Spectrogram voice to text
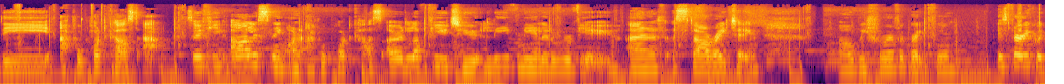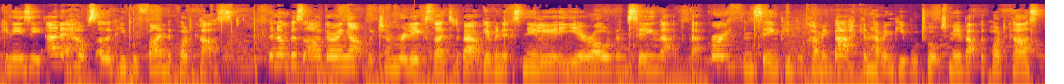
the Apple Podcast app. So if you are listening on Apple Podcasts, I would love for you to leave me a little review and a star rating. I'll be forever grateful. It's very quick and easy, and it helps other people find the podcast. The numbers are going up, which I'm really excited about given it's nearly a year old and seeing that, that growth and seeing people coming back and having people talk to me about the podcast.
